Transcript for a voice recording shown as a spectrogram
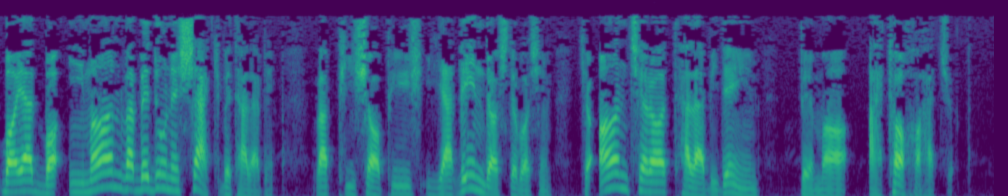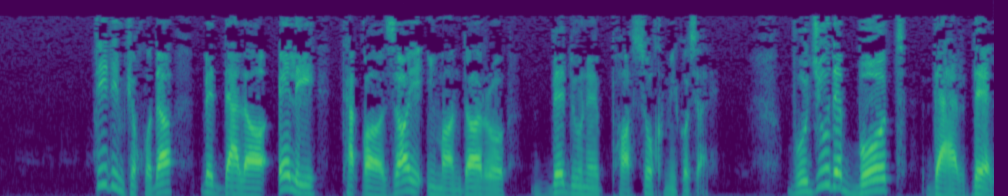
باید با ایمان و بدون شک بطلبیم و پیشا پیش یقین داشته باشیم که آنچه را طلبیده ایم به ما عطا خواهد شد. دیدیم که خدا به دلایلی تقاضای ایماندار رو بدون پاسخ می‌گذاره. وجود بت در دل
